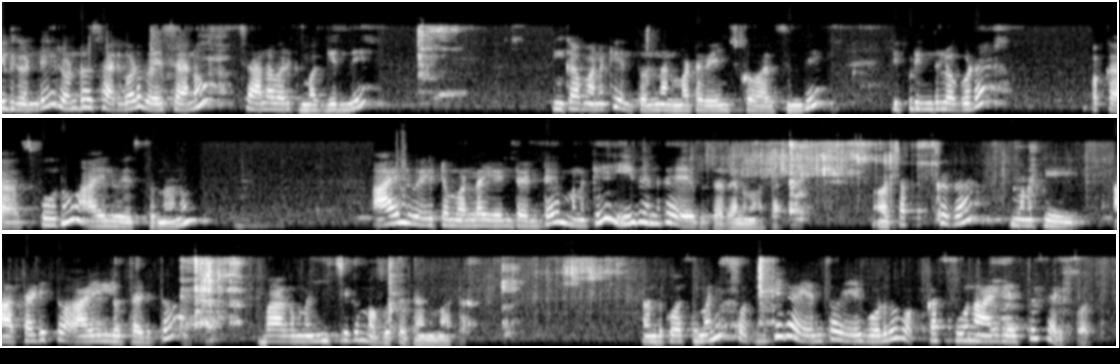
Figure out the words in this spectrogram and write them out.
ఇదిగండి రెండోసారి కూడా వేసాను చాలా వరకు మగ్గింది. ఇంకా మనకి ఎంత ఉందన్నమాట వేయించుకోవాల్సింది. ఇప్పుడు ఇందులో కూడా ఒక స్పూను ఆయిల్ వేస్తున్నాను. ఆయిల్ వేయటం వల్ల ఏంటంటే మనకి ఈవెన్గా ఏగుతుంది అనమాట చక్కగా మనకి ఆ తడితో ఆయిల్ తడితో బాగా మంచిగా మగ్గుతుంది అనమాట అందుకోసమని కొద్దిగా ఎంతో వేయకూడదు. ఒక్క స్పూన్ ఆయిల్ వేస్తే సరిపోతుంది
